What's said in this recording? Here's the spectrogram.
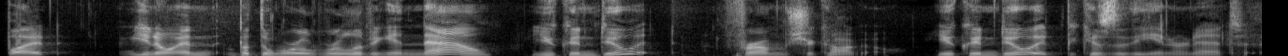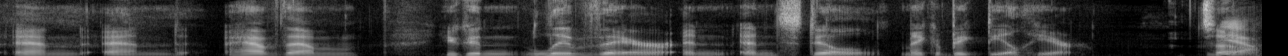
but you know and but the world we're living in now you can do it from chicago you can do it because of the internet and and have them you can live there and and still make a big deal here so Yeah.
